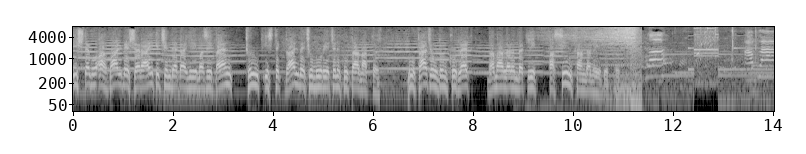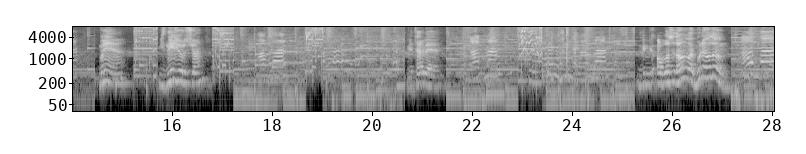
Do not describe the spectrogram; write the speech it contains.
İşte bu ahval ve şerait içinde dahi vazifen Türk istiklal ve cumhuriyetini kurtarmaktır. Muhtaç olduğun kuvvet damarlarındaki asil kanda mevcuttur. Abla. Bu ne ya? Biz ne izliyoruz şu an? Abla. Yeter be. Abla. Abla. Bir, bir ablası daha mı var? Bu ne oğlum? Abla.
